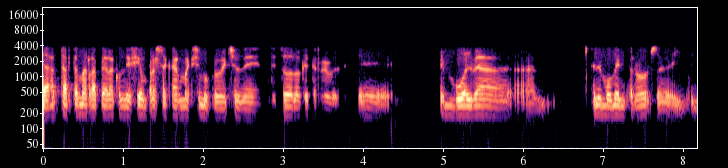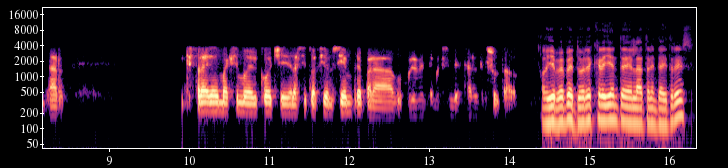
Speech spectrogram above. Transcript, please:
de adaptarte más rápido a la condición para sacar máximo provecho de, de todo lo que te eh, envuelve a- a- en el momento, ¿no? O sea, intentar extraer el máximo del coche y de la situación siempre para obviamente maximizar el resultado. Oye, Pepe, ¿tú eres creyente de la 33?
